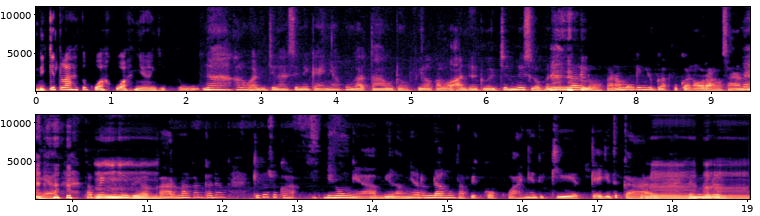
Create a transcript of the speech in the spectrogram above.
dikit lah itu kuah-kuahnya gitu. Nah, kalau nggak dijelasin nih kayaknya aku nggak tahu dong Phil kalau ada dua jenis loh, bener loh. Karena mungkin juga bukan orang sana ya. Tapi gini Phil, karena kan kadang kita suka bingung ya bilangnya rendang tapi kok kuahnya dikit kayak gitu kan. Nah, Dan bener-bener ah, ah.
